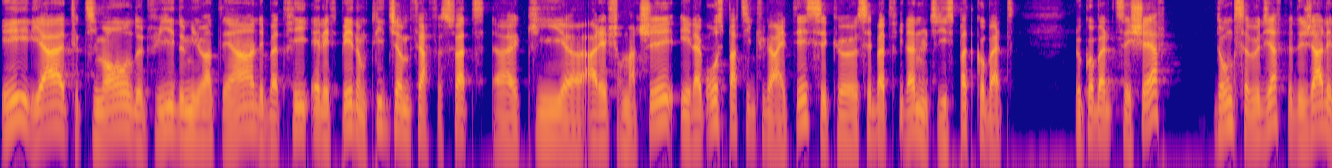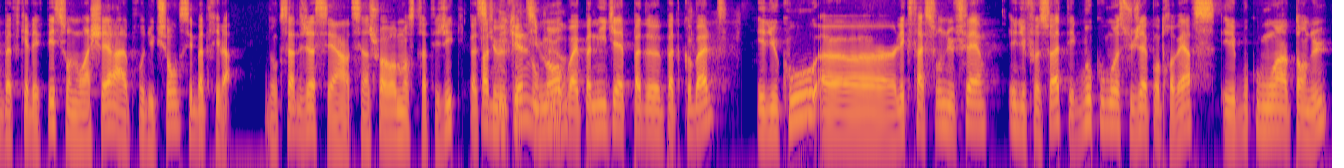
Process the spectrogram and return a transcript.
et il y a effectivement depuis 2021 les batteries LFP, donc lithium fer phosphate, euh, qui euh, arrivent sur le marché. Et la grosse particularité, c'est que ces batteries-là n'utilisent pas de cobalt. Le cobalt, c'est cher. Donc ça veut dire que déjà les batteries LFP sont moins chères à la production de ces batteries-là. Donc ça déjà c'est un, un, choix vraiment stratégique parce pas que de nickel effectivement, hein. ouais, pas de nickel, pas de, pas de cobalt. Et du coup, euh, l'extraction du fer et du phosphate est beaucoup moins sujet à controverse et beaucoup moins tendue.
